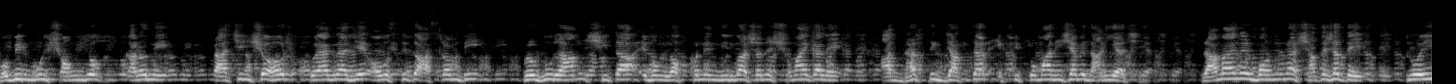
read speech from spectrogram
গভীর মূল সংযোগ কারণে প্রাচীন শহর প্রয়াগরাজে অবস্থিত আশ্রমটি প্রভু রাম, সীতা এবং লক্ষণের নির্বাসনের সময়কালে আধ্যাত্মিক যাত্রার একটি প্রমাণ হিসাবে দাঁড়িয়ে আছে। রামায়ণের বর্ণনার সাথে সাথে ত্রয়ী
